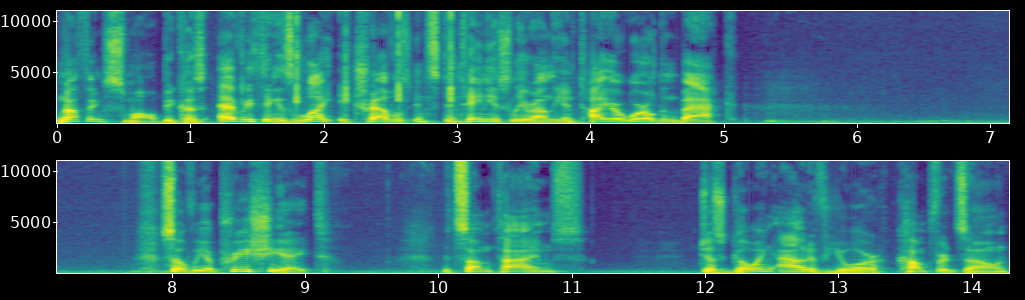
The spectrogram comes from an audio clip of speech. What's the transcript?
Nothing small, because everything is light. It travels instantaneously around the entire world and back. So if we appreciate that sometimes just going out of your comfort zone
